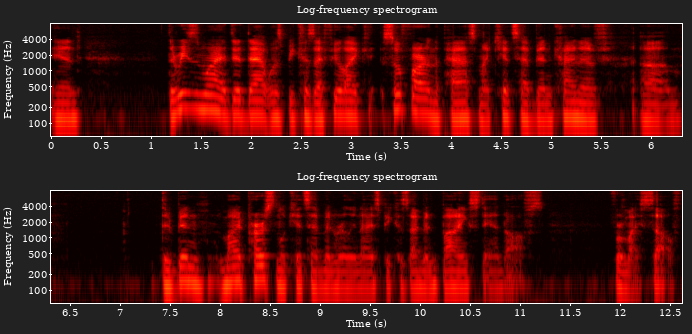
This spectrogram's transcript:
And the reason why I did that was because I feel like so far in the past, my kits have been kind of, um, they've been, my personal kits have been really nice because I've been buying standoffs for myself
